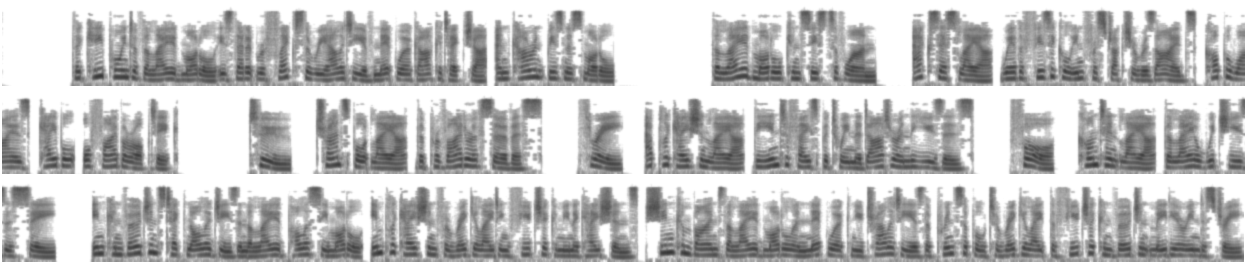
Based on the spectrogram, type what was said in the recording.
The key point of the layered model is that it reflects the reality of network architecture, and current business model. The layered model consists of one access layer, where the physical infrastructure resides, copper wires, cable, or fiber optic. 2. Transport layer, the provider of service. 3. Application layer, the interface between the data and the users. 4. Content layer, the layer which users see. In convergence technologies and the layered policy model, implication for regulating future communications, SHIN combines the layered model and network neutrality as the principle to regulate the future convergent media industry.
